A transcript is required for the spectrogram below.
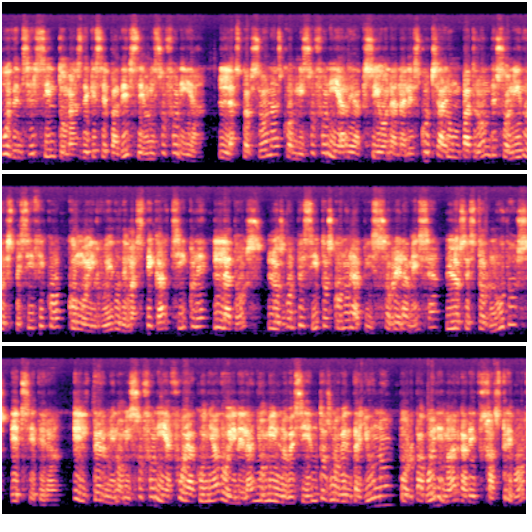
pueden ser síntomas de que se padece misofonía. Las personas con misofonía reaccionan al escuchar un patrón de sonido específico, como el ruido de masticar chicle, la tos, los golpecitos con un lápiz sobre la mesa, los estornudos, etc. El término misofonía fue acuñado en el año 1991 por Powell y Margaret Jastreboff,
